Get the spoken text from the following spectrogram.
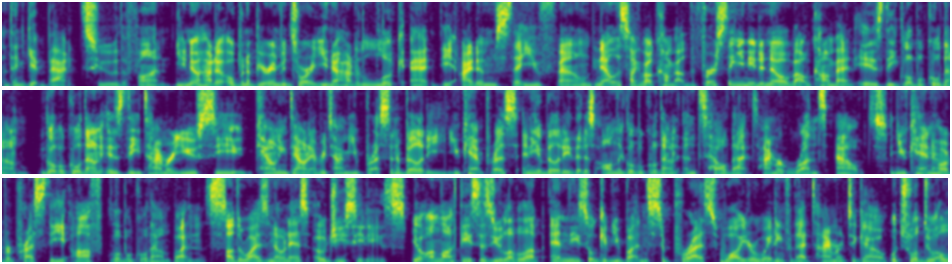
then get back to the fun. You know how to open up your inventory. You know how to look at the items that you've found. Now let's talk about combat. The first thing you need to know about combat is the global cooldown. The global cooldown is the timer you see counting down every time you press an ability. You can't press any ability that is on the global cooldown until that time timer runs out. You can, however, press the off global cooldown buttons, otherwise known as OGCDs. You'll unlock these as you level up, and these will give you buttons to press while you're waiting for that timer to go, which will do a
